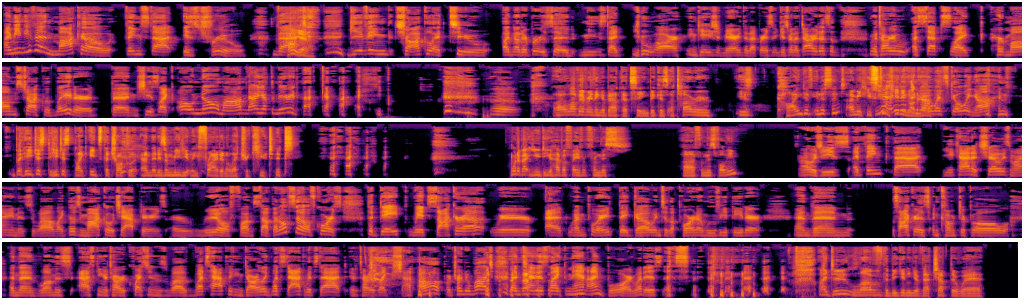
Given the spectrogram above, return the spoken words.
I mean, even Mako thinks that is true. That Oh, yeah. giving chocolate to another person means that you are engaged and married to that person. Because when Ataru doesn't, when Ataru accepts like her mom's chocolate later, then she's like, "Oh no, mom! Now you have to marry that guy." uh, I love everything about that scene because Ataru is kind of innocent. I mean, he's still yeah, he hitting doesn't on know her, what's going on. but he just he just like eats the chocolate and then is immediately fried and electrocuted. what about you? Do you have a favorite from this uh, from this volume? Oh, geez. I think that you kind of chose mine as well. Like those Mako chapters are real fun stuff. But also, of course, the date with Sakura, where at one point they go into the porno movie theater and then Sakura's uncomfortable, and then Lum is asking Ataru questions about what's happening, darling? What's that? What's that? And Ataru's like, shut up, I'm trying to watch. And Ten is like, man, I'm bored. What is this? I do love the beginning of that chapter where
